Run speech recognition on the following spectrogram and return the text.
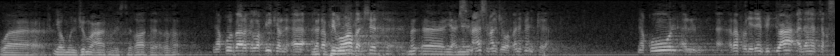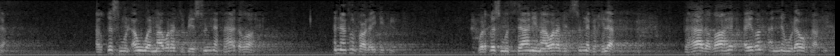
ويوم الجمعة في الاستغاثة غيرها. نقول بارك الله فيك آه، لكن في مواضع شيخ آه، يعني اسمع اسمع الجواب أنا فهمت كلام. نقول رفع اليدين في الدعاء على ثلاثة أقسام القسم الأول ما وردت به السنة فهذا ظاهر. أنها ترفع الأيدي فيه. والقسم الثاني ما وردت السنة بخلافه فهذا ظاهر أيضا أنه لا يرفع فيه.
